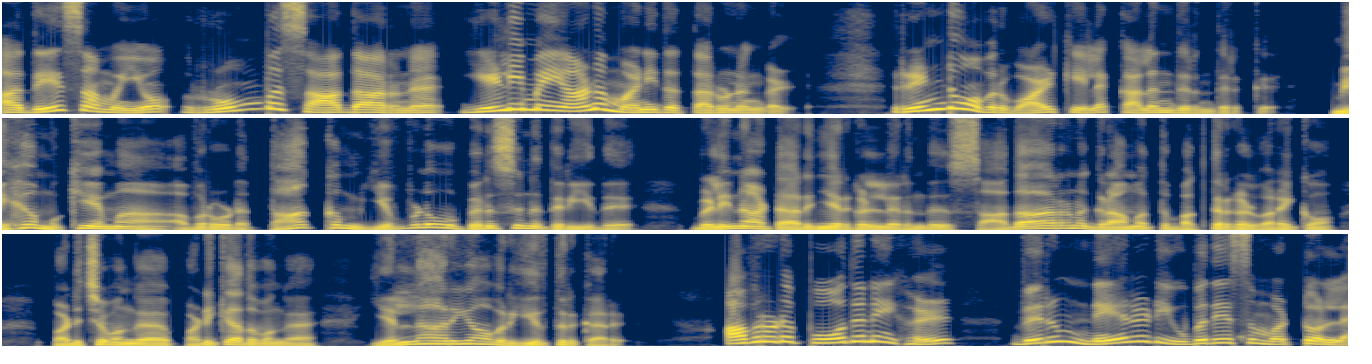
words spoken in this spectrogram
அதே சமயம் ரொம்ப சாதாரண எளிமையான மனித தருணங்கள். ரெண்டும் அவர் வாழ்க்கையில கலந்திருந்திருக்கு. மிக முக்கியமா அவரோட தாக்கம் எவ்வளவு பெருசுன்னு தெரியுது. வெளிநாட்டு அறிஞர்கள்ல இருந்து சாதாரண கிராமத்து பக்தர்கள் வரைக்கும் படிச்சவங்க படிக்காதவங்க எல்லாரையும் அவர் ஈர்த்திருக்காரு. அவரோட போதனைகள் வெறும் நேரடி உபதேசம் மட்டும் இல்ல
